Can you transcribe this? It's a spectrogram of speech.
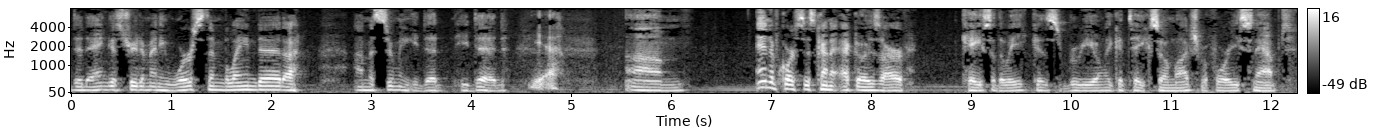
Did Angus treat him any worse than Blaine did? I, I'm assuming he did. He did. Yeah. Um, and of course, this kind of echoes our case of the week because Rudy only could take so much before he snapped.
